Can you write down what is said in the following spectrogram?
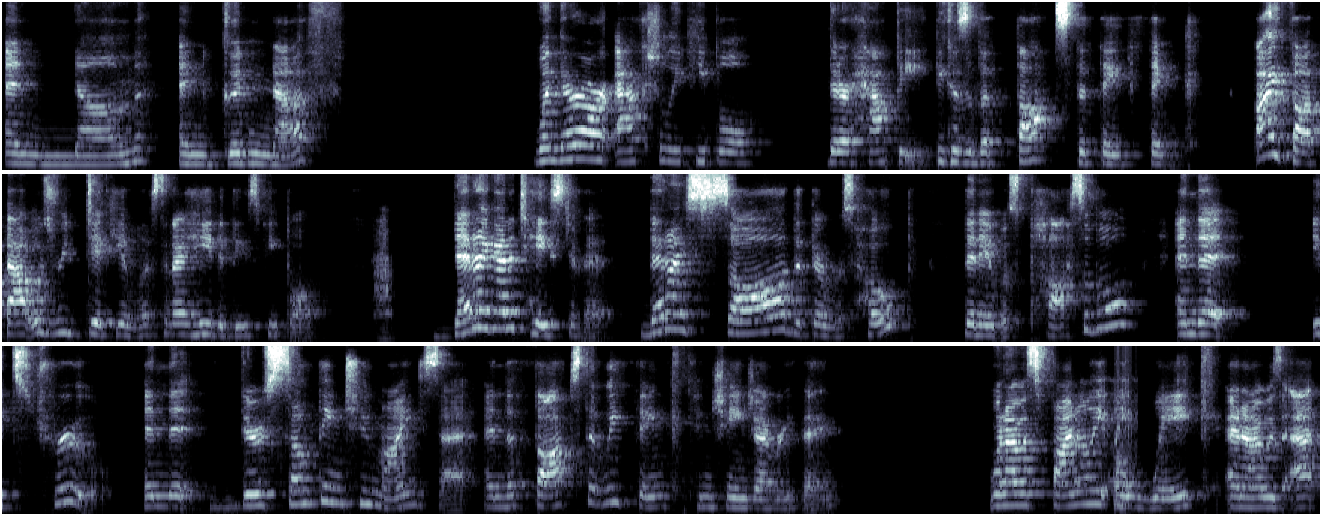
and numb and good enough when there are actually people that are happy because of the thoughts that they think. I thought that was ridiculous and I hated these people. Then I got a taste of it. Then I saw that there was hope, that it was possible, and that it's true, and that there's something to mindset and the thoughts that we think can change everything. When I was finally awake and I was at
